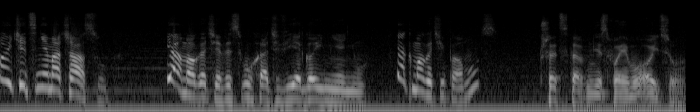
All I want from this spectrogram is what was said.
Ojciec nie ma czasu. Ja mogę cię wysłuchać w jego imieniu. Jak mogę ci pomóc? Przedstaw mnie swojemu ojcu.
